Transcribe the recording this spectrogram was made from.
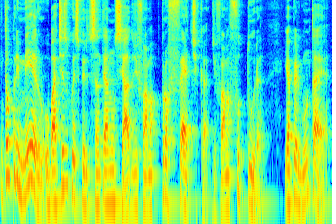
Então, primeiro, o batismo com o Espírito Santo é anunciado de forma profética, de forma futura. E a pergunta é:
